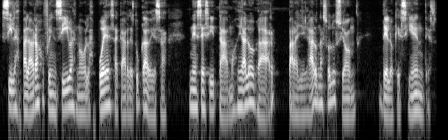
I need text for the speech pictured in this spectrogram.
si las palabras ofensivas no las puedes sacar de tu cabeza, necesitamos dialogar para llegar a una solución de lo que sientes.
